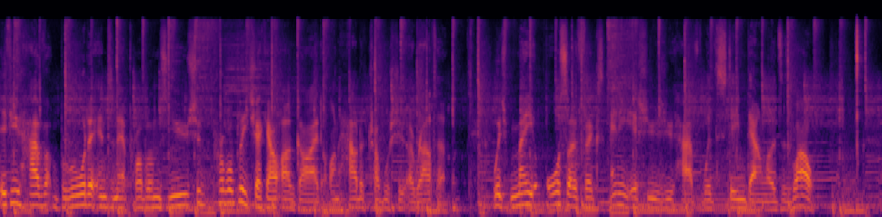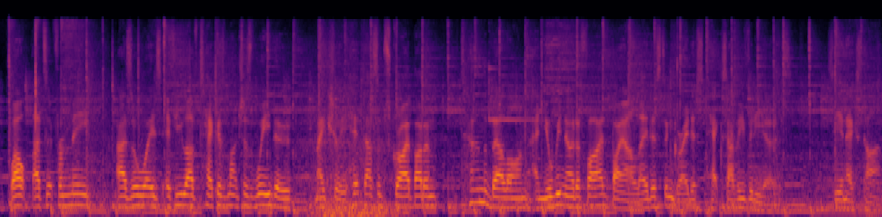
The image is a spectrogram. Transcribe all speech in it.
If you have broader internet problems, you should probably check out our guide on how to troubleshoot a router which may also fix any issues you have with Steam downloads as well. Well, that's it from me. As always, if you love tech as much as we do, make sure you hit that subscribe button, turn the bell on, and you'll be notified by our latest and greatest tech savvy videos. See you next time.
